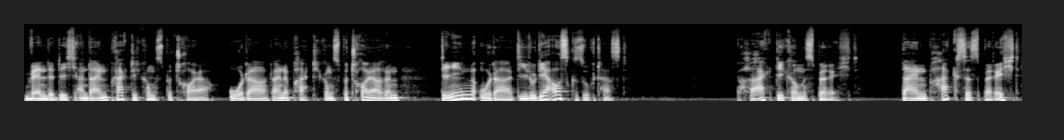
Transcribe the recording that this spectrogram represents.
wende dich an deinen Praktikumsbetreuer oder deine Praktikumsbetreuerin, den oder die du dir ausgesucht hast. Praktikumsbericht. Dein Praxisbericht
